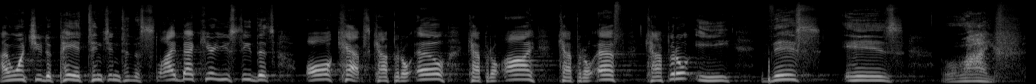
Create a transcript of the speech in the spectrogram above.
I want you to pay attention to the slide back here. You see this all caps capital L, capital I, capital F, capital E. This is life.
